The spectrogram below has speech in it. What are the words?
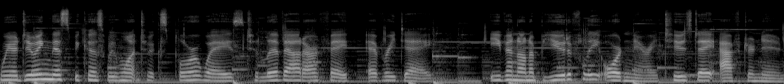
we are doing this because we want to explore ways to live out our faith every day, even on a beautifully ordinary Tuesday afternoon.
